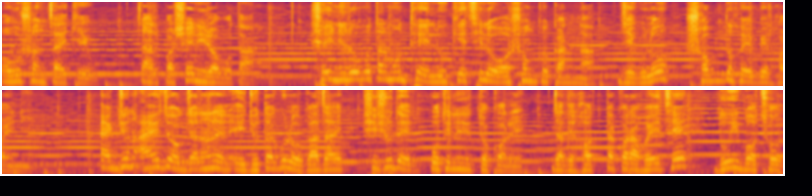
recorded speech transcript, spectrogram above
অবসান চায় কেউ। চারপাশে নীরবতা। সেই নীরবতার মধ্যে লুকিয়েছিল অসংখ্য কান্না, যেগুলো শব্দ হয়ে বের হয়নি। একজন আয়োজক জানালেন এই জুতাগুলো গাজায় শিশুদের প্রতিনিধিত্ব করে, যাদের হত্যা করা হয়েছে দুই বছর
